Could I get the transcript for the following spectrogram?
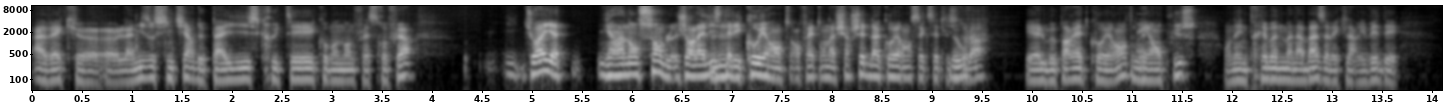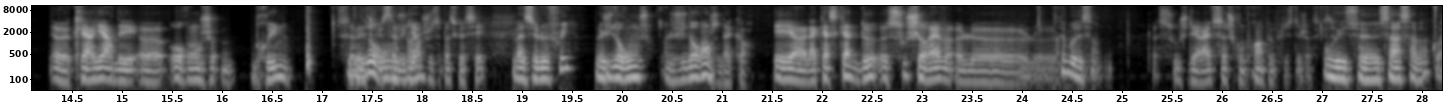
avec euh, la mise au cimetière de Païs, Scruté, commandement de Flestrofleur, tu vois, il y a, il y a un ensemble, genre la liste Mhm. elle est cohérente. En fait, on a cherché de la cohérence avec cette liste-là, et elle me paraît être cohérente, Ouais. et en plus, on a une très bonne mana base avec l'arrivée des euh, clairières des euh, oranges brunes. Ça veut que ça oranges, veut dire, ouais. je sais pas ce que c'est. Bah, c'est le fruit, le jus d'orange. Le jus d'orange, d'accord. Et euh, la cascade de euh, Souche Rêve, le, le- Très beau dessin. La souche des rêves, ça je comprends un peu plus déjà. Oui, ça, ça va quoi.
